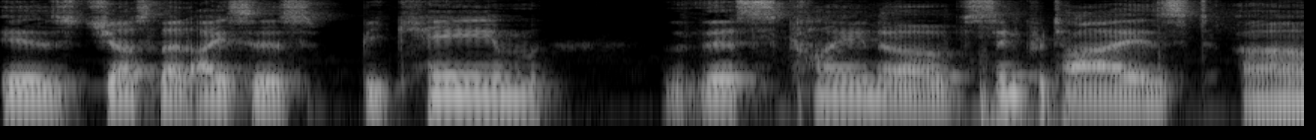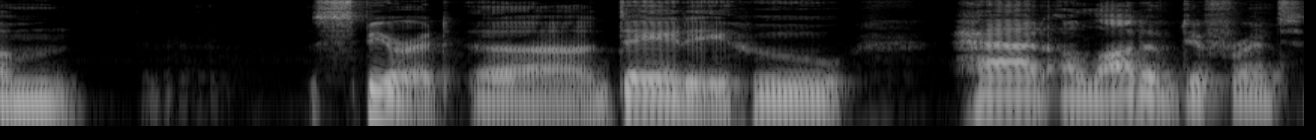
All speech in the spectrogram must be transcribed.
is just that ISIS became this kind of syncretized um, spirit, uh, deity who had a lot of different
